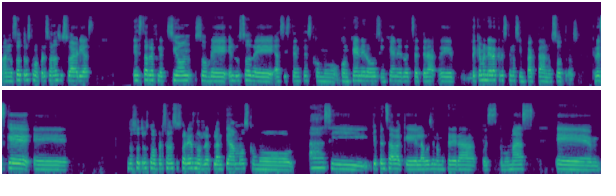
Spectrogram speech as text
a nosotros como personas usuarias, esta reflexión sobre el uso de asistentes como con género, sin género, etcétera, eh, ¿de qué manera crees que nos impacta a nosotros? ¿Crees que eh, nosotros como personas usuarias nos replanteamos como, ah, sí, yo pensaba que la voz de una mujer era pues como más eh,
